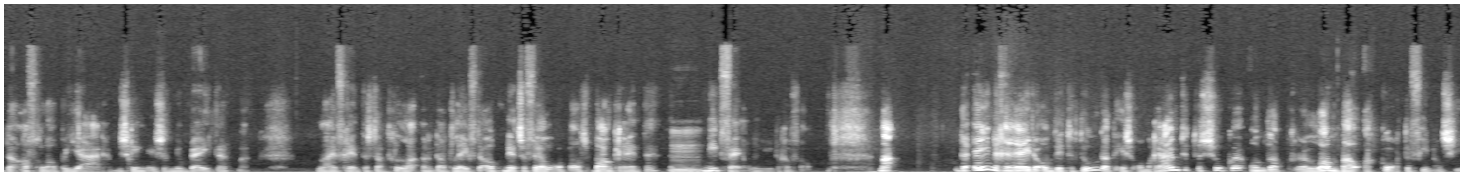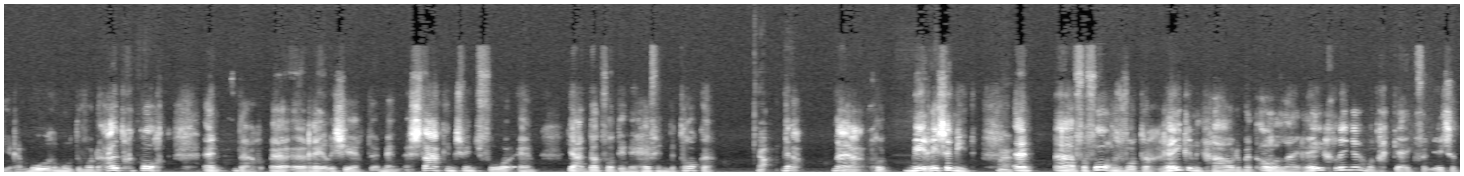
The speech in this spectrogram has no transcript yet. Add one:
de afgelopen jaren. Misschien is het nu beter, maar lijfrentes, dat, dat leefde ook net zoveel op als bankrente. Mm. Niet veel in ieder geval. Maar de enige reden om dit te doen, dat is om ruimte te zoeken om dat landbouwakkoord te financieren. Boeren moeten worden uitgekocht en daar uh, realiseert men stakingswinst voor. En ja, dat wordt in de heffing betrokken. Ja. ja nou ja, goed, meer is er niet. En uh, vervolgens wordt er rekening gehouden met allerlei regelingen. Wordt gekeken van, is het,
